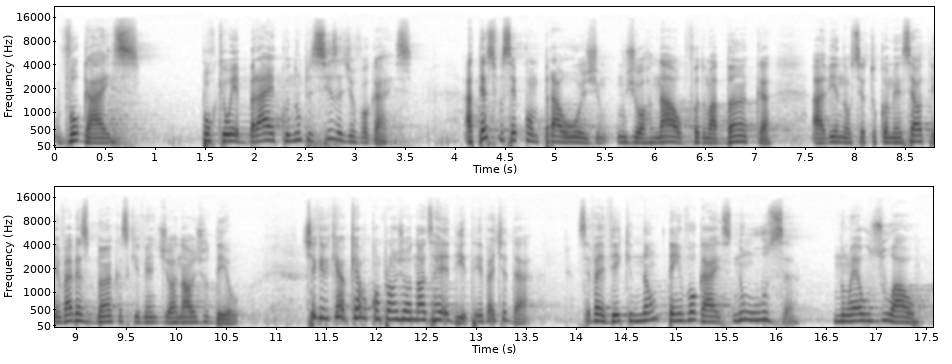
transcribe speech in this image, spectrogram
vogais, porque o hebraico não precisa de vogais. Até se você comprar hoje um jornal, for de uma banca, ali no setor comercial, tem várias bancas que vendem jornal judeu. Chega e quer, quero comprar um jornal israelita, ele vai te dar. Você vai ver que não tem vogais, não usa, não é usual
